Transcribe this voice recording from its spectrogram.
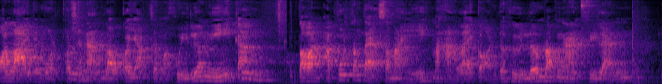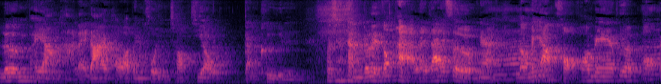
ออนไลน์ไปหมด เพราะฉะนั้นเราก็อยากจะมาคุยเรื่องนี้กันอืมตอนอะพูดตั้งแต่สมัยมหาลัยก่อนก็คือเริ่มรับงานฟรีแลนซ์ เริ่มพยายามหารายได้ เพราะว่าเป็นคนชอบเที่ยวกลางคืน เพราะฉะนั้นก็เลยต้องหารายได้เสริมไงอ่าเราไม่อยากขอพ่อแม่เพื่อออกไป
